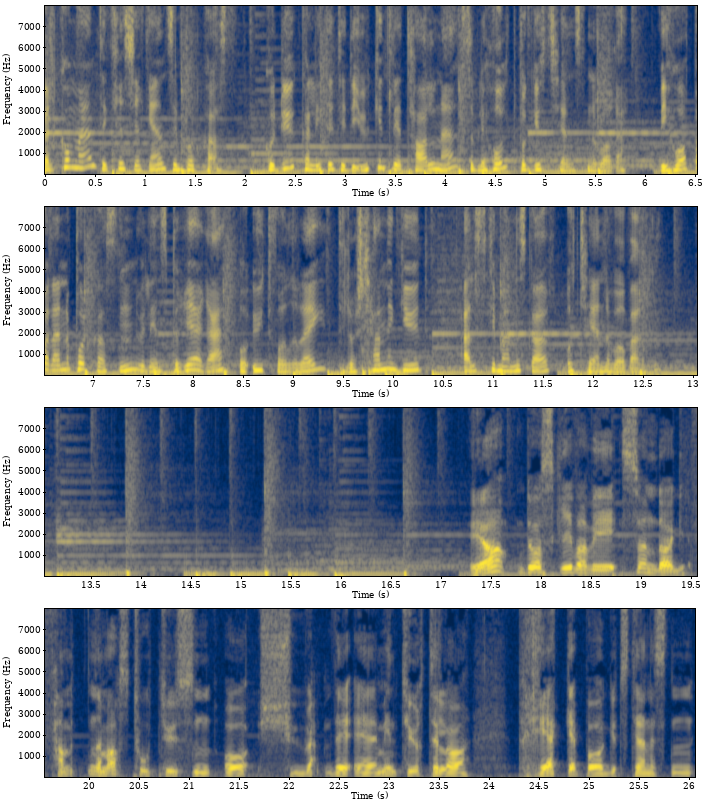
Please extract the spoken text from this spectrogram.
Velkommen til Kristkirken sin podkast, hvor du kan lytte til de ukentlige talene som blir holdt på gudstjenestene våre. Vi håper denne podkasten vil inspirere og utfordre deg til å kjenne Gud, elske mennesker og tjene vår verden. Ja, da skriver vi søndag 15. mars 2020. Det er min tur til å preke på gudstjenesten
